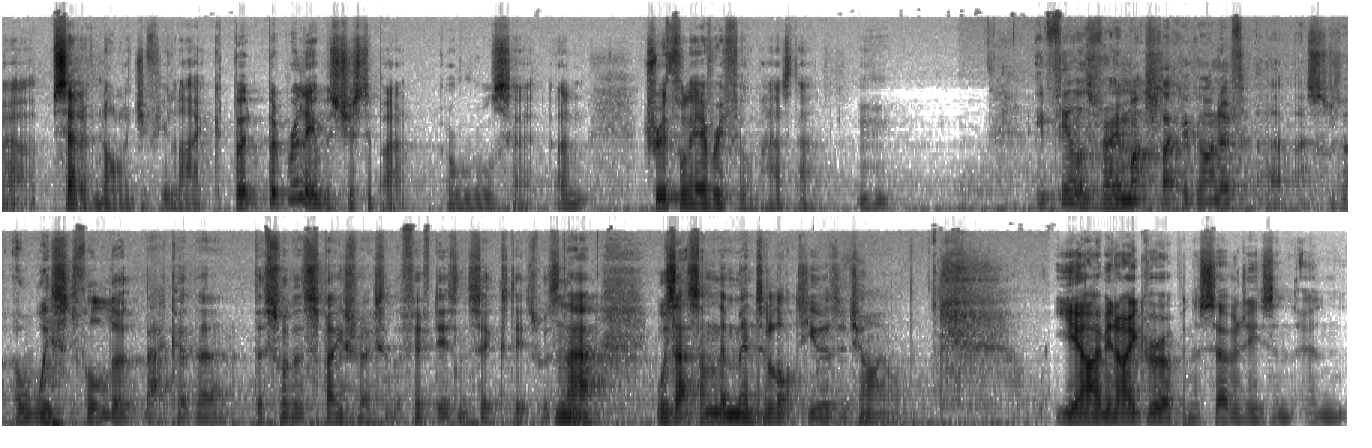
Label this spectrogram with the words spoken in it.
uh, set of knowledge, if you like. But but really, it was just about a rule set. And truthfully, every film has that. Mm-hmm it feels very much like a kind of uh, a sort of a wistful look back at the, the sort of space race of the 50s and 60s. Was mm. that was that something that meant a lot to you as a child? Yeah, I mean, I grew up in the 70s, and, and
